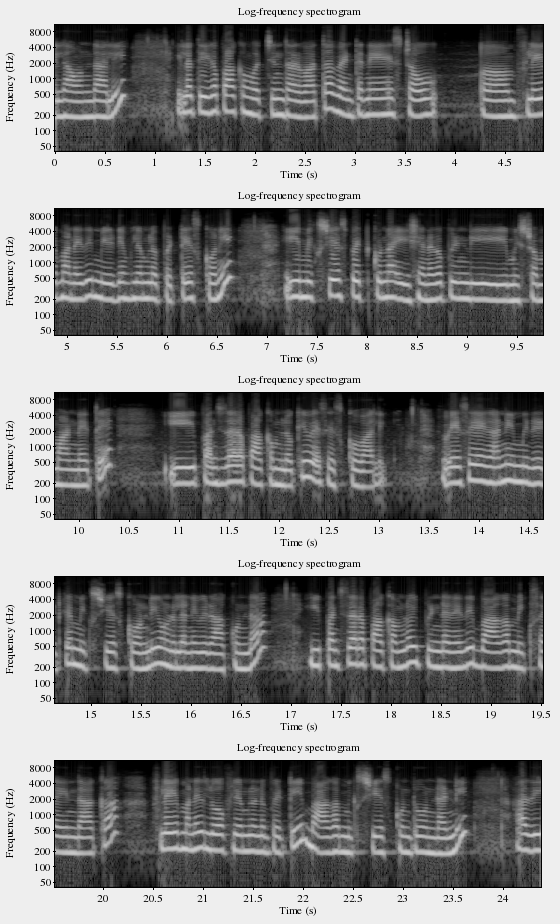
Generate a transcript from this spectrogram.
ఇలా ఉండాలి. ఇలా తీగ పాకం వచ్చిన తర్వాత వెంటనే స్టవ్ ఫ్లేమ్ అనేది మీడియం ఫ్లేమ్లో పెట్టేసుకొని ఈ మిక్స్ చేసి పెట్టుకున్న ఈ శనగపిండి మిశ్రమాన్ని అయితే ఈ పంచదార పాకంలోకి వేసేసుకోవాలి. వేసేయగానే ఇమీడియట్గా మిక్స్ చేసుకోండి. ఉండలు అనేవి రాకుండా ఈ పంచదార పాకంలో ఈ పిండి అనేది బాగా మిక్స్ అయిన దాకా ఫ్లేమ్ అనేది లో ఫ్లేమ్లోనే పెట్టి బాగా మిక్స్ చేసుకుంటూ ఉండండి. అది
